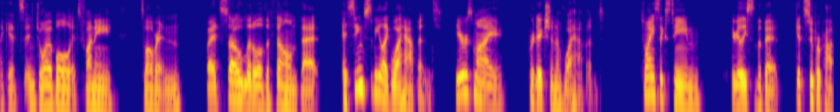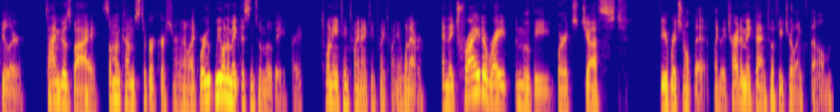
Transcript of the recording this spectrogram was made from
Like it's enjoyable, it's funny, it's well written, but it's so little of the film that it seems to me like what happened. Here's my prediction of what happened. 2016, he releases the bit, gets super popular. Time goes by, someone comes to Bert Kreischer and they're like, we want to make this into a movie, right? 2018, 2019, 2020, whenever. And they try to write the movie where it's just the original bit. Like they try to make that into a feature length film.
